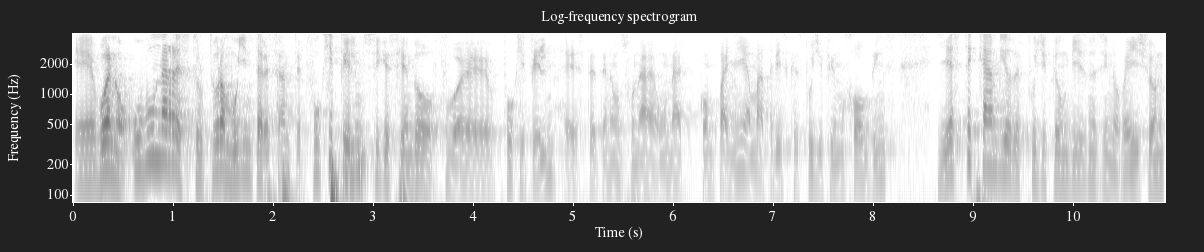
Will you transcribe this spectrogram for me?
Eh, bueno, hubo una reestructura muy interesante. Fujifilm sigue siendo eh, Fujifilm. Este, tenemos una, una, compañía matriz que es Fujifilm Holdings. Y este cambio de Fujifilm Business Innovation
